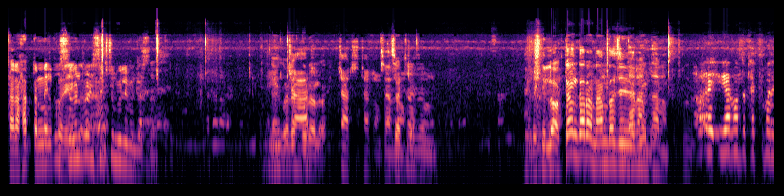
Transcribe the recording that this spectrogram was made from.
সাড়ে হাতটা মিল করে seven point six two millimeter sir দেখি লক তেন দাঁড়ান আন্দাজে দাঁড়ান। দাঁড়ান ইয়ার মধ্যে থাকতে পারে।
